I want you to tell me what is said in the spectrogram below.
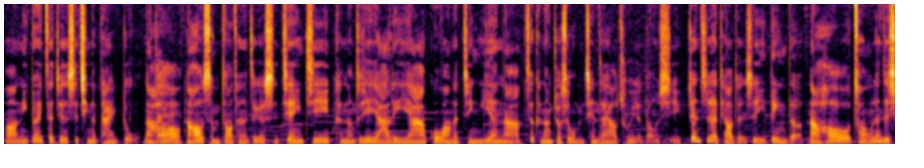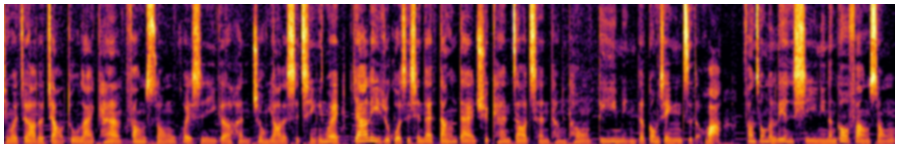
啊，你对这件事情的态度，然后，然后什么造成了这个事件，以及可能这些压力呀、过往的经验啊，这可能就是我们潜在要处理的东西。认知的调整是一定的，然后从认知行为治疗的角度来看，放松会是一个很重要的事情，因为压力如果是现在当代去看造成疼痛第一名的贡献因子的话。放松的练习，你能够放松，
